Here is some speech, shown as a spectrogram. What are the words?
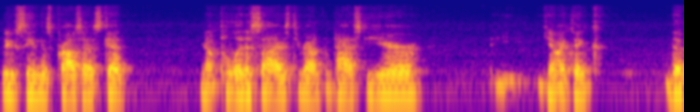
we've seen this process get you know politicized throughout the past year. You know, I think the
